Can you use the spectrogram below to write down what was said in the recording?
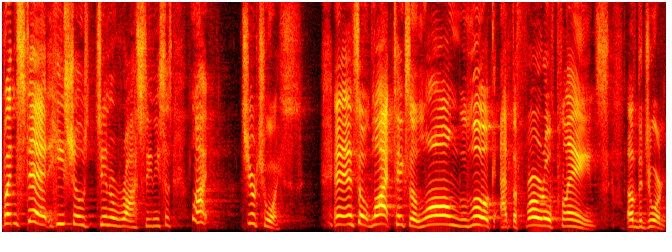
But instead, he shows generosity and he says, Lot, it's your choice. And so Lot takes a long look at the fertile plains of the Jordan.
